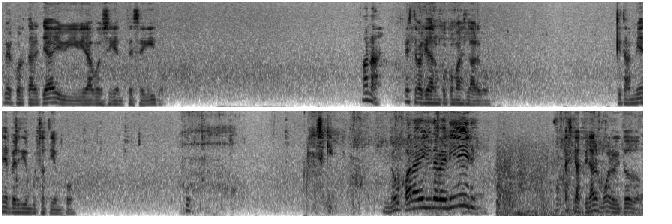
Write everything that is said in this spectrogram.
Voy a cortar ya y grabo el siguiente seguido. Ana, este va a quedar un poco más largo. Que también he perdido mucho tiempo. Es que... ¡No paráis de venir! Es que al final muero y todo.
